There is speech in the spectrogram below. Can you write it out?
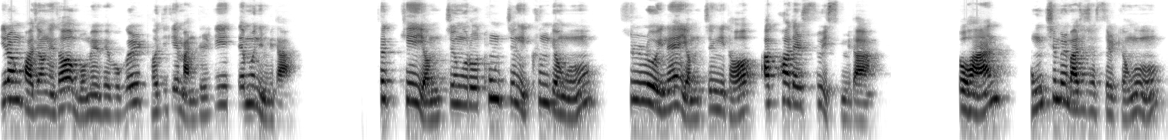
이런 과정에서 몸의 회복을 더디게 만들기 때문입니다. 특히 염증으로 통증이 큰 경우 술로 인해 염증이 더 악화될 수 있습니다. 또한 동침을 맞으셨을 경우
